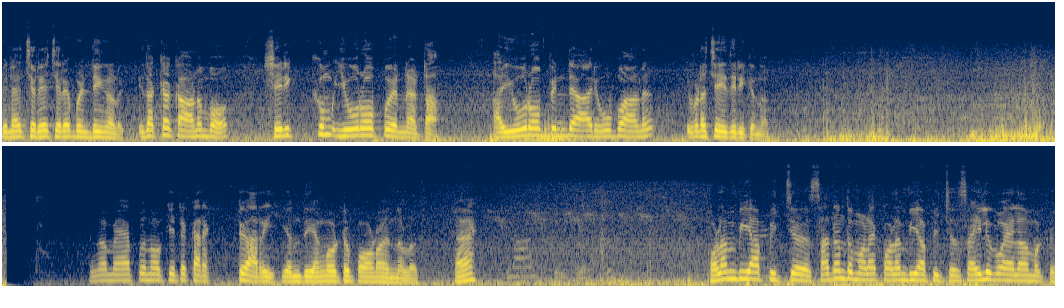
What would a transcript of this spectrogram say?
പിന്നെ ചെറിയ ചെറിയ ബിൽഡിങ്ങുകൾ ഇതൊക്കെ കാണുമ്പോൾ ശരിക്കും യൂറോപ്പ് തന്നെ കേട്ടോ. ആ യൂറോപ്പിന്റെ ആ രൂപമാണ് ഇവിടെ ചെയ്തിരിക്കുന്നത്. നിങ്ങൾ മാപ്പ് നോക്കിയിട്ട് കറക്റ്റ് അറി എന്ത് എങ്ങോട്ട് പോകണോ എന്നുള്ളത്. ഏ? കൊളംബിയ പിക്ചേഴ്സ് അതെന്ത് മോളെ കൊളംബിയ പിക്ചേഴ്സ് അതിൽ പോയാലോ നമുക്ക്?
